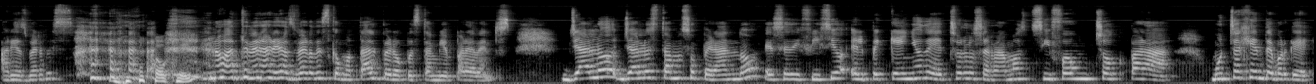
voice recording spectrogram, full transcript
áreas verdes. No va a tener áreas verdes como tal, pero pues también para eventos. Ya lo, ya lo estamos operando, ese edificio. El pequeño, de hecho, lo cerramos. Sí fue un shock para mucha gente porque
